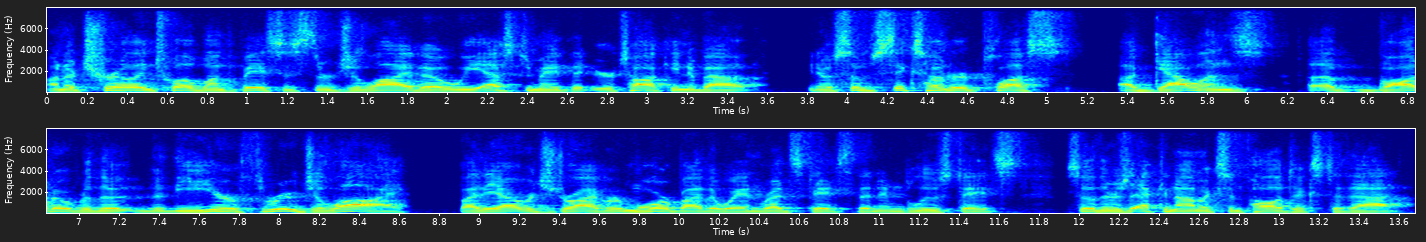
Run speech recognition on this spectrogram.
On a trailing 12 month basis through July, though, we estimate that you're talking about you know some 600 plus uh, gallons uh, bought over the, the, the year through July by the average driver, more by the way in red states than in blue states. So there's economics and politics to that.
